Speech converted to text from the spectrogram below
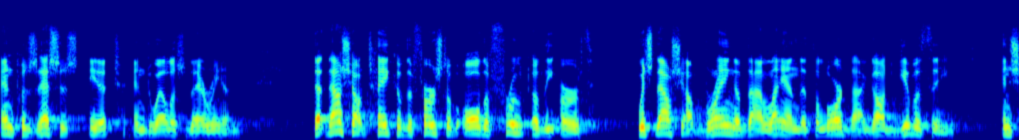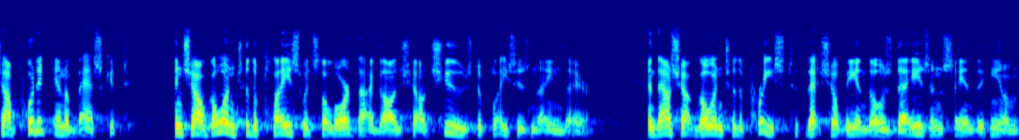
and possessest it and dwellest therein, that thou shalt take of the first of all the fruit of the earth, which thou shalt bring of thy land that the Lord thy God giveth thee and shall put it in a basket, and shall go unto the place which the Lord thy God shall choose to place his name there. And thou shalt go unto the priest that shall be in those days, and say unto him,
